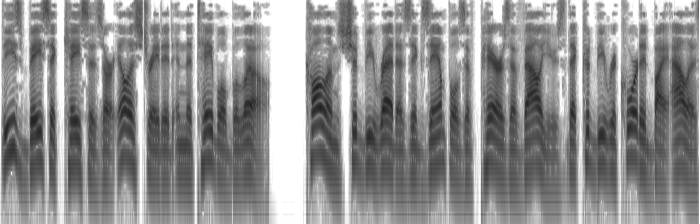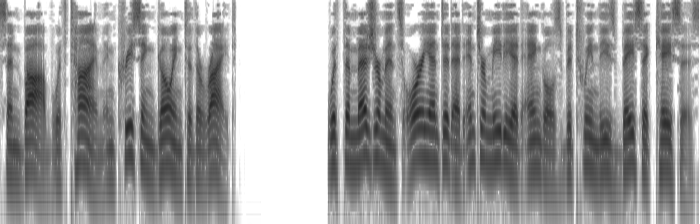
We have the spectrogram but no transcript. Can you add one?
These basic cases are illustrated in the table below. Columns should be read as examples of pairs of values that could be recorded by Alice and Bob with time increasing going to the right. With the measurements oriented at intermediate angles between these basic cases,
